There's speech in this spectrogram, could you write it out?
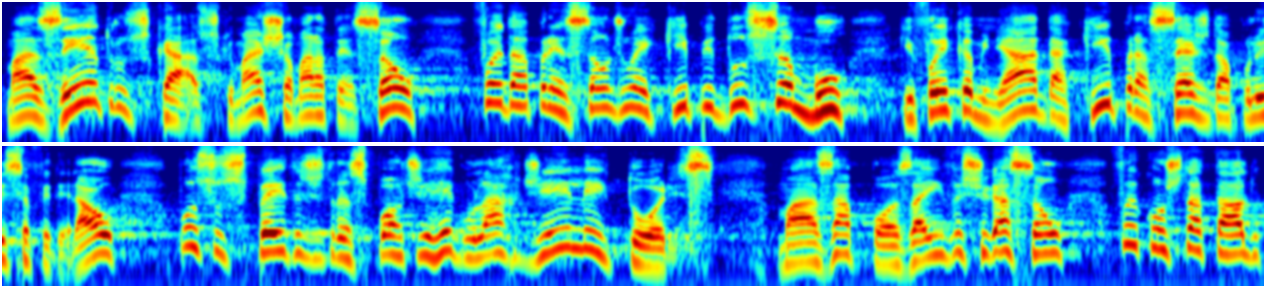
Mas entre os casos que mais chamaram atenção foi da apreensão de uma equipe do SAMU, que foi encaminhada aqui para a sede da Polícia Federal por suspeita de transporte irregular de eleitores. Mas após a investigação, foi constatado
